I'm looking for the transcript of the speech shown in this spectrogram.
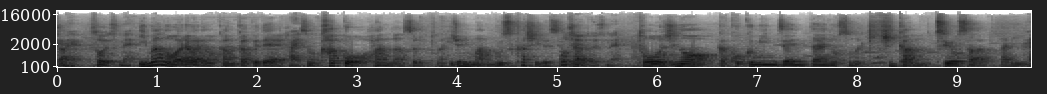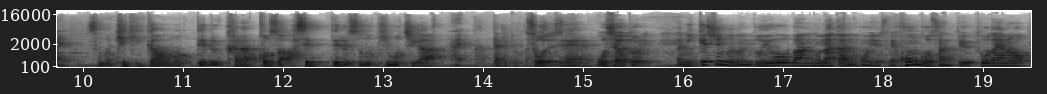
かね。そうですね。今の我々の感覚で、はい。その過去を判断するっていうのは非常にまあ難しいですよね。おっしゃる通りですね。当時の国民全体のその危機感の強さだったり、はい。その危機感を持ってるからこそ焦ってるその気持ちがはい。あったりとか、そうですね。おっしゃる通り日経新聞の土曜版の中の方にですね本郷さんという東大の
